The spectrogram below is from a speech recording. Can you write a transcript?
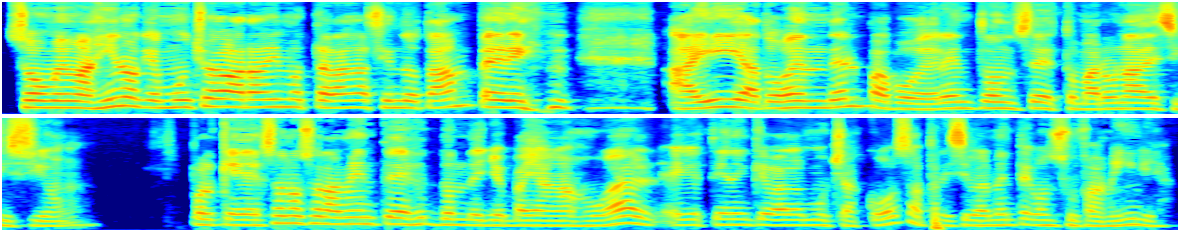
So, me imagino que muchos ahora mismo estarán haciendo tampering ahí a todo ender para poder entonces tomar una decisión. Porque eso no solamente es donde ellos vayan a jugar, ellos tienen que ver muchas cosas, principalmente con su familia.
